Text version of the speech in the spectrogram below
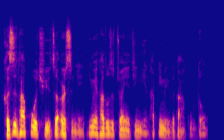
可是它过去这二十年，因为它都是专业经理，它并没有一个大股东，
